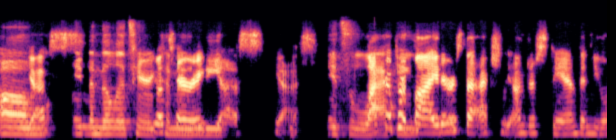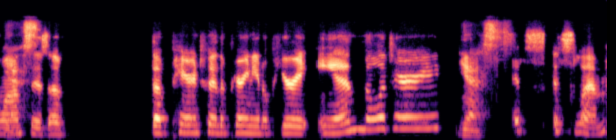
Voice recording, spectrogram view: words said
um, Yes. in the military, military community yes yes it's lack of providers that actually understand the nuances of the parenthood, the perinatal period, and military. yes It's it's slim.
